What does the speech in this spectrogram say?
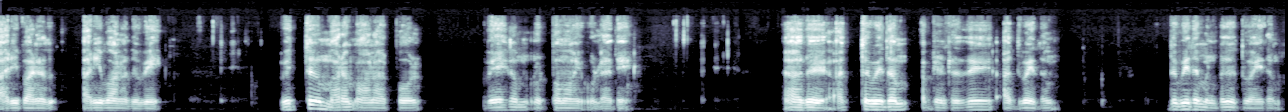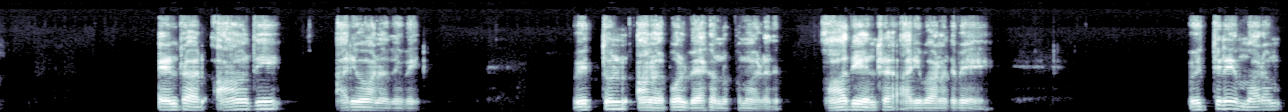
அறிவானது அறிவானதுவே. வித்து மரம் ஆனாற்போல் வேகம் நுட்பமாய் உள்ளது. அது அத்துவிதம் அப்படின்றது அத்வைதம். துவிதம் என்பது துவைதம். என்றால் ஆதி அறிவானதுவே. வித்துள் ஆனால் போல் வேகம் நுட்பமானது ஆதி என்ற அறிவானதுவே. வித்திலே மரம்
